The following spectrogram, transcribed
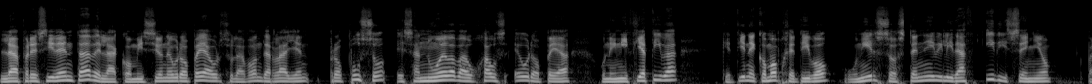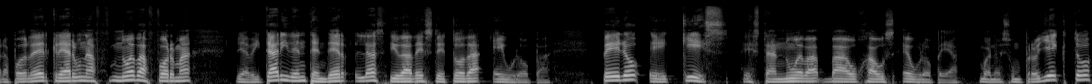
la presidenta de la Comisión Europea, Ursula von der Leyen, propuso esa nueva Bauhaus europea, una iniciativa que tiene como objetivo unir sostenibilidad y diseño para poder crear una nueva forma de habitar y de entender las ciudades de toda Europa. Pero, eh, ¿qué es esta nueva Bauhaus europea? Bueno, es un proyecto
